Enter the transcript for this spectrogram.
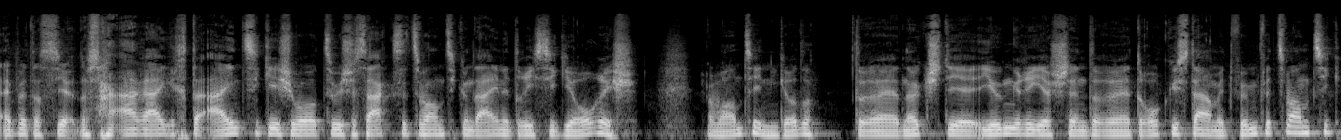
Eben, dass, dass er eigentlich der Einzige ist, der zwischen 26 und 31 Jahren ist. Schon wahnsinnig, oder? Der äh, nächste Jüngere ist dann der, äh, der Augustin mit 25.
